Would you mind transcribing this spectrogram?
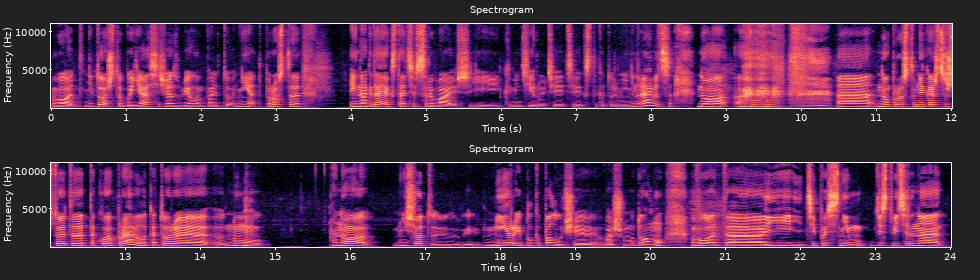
Вот, не то, чтобы я сейчас в белом пальто. Нет, просто... Иногда я, кстати, срываюсь и комментирую те тексты, которые мне не нравятся, но, а, но просто мне кажется, что это такое правило, которое, ну, оно несет э, мир и благополучие вашему дому, вот, э, и типа с ним действительно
